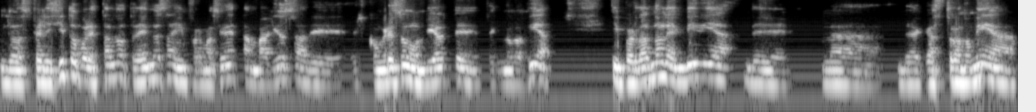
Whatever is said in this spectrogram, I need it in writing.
los felicito por estarnos trayendo esas informaciones tan valiosas del Congreso Mundial de Tecnología y por darnos la envidia de la, gastronomía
